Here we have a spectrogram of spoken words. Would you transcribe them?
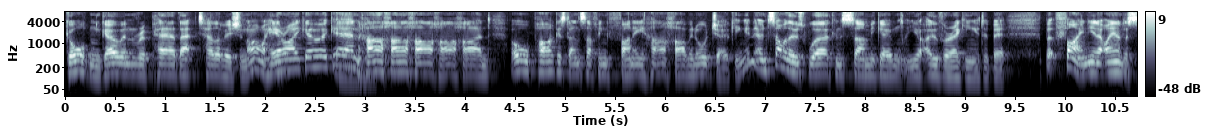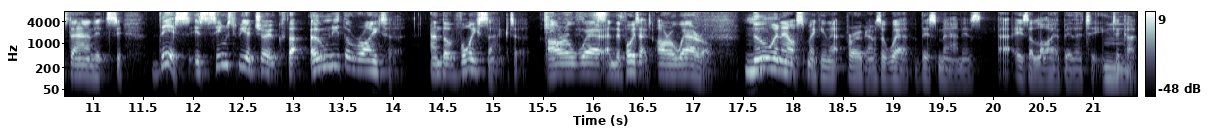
Gordon, go and repair that television. Oh, here I go again. Ha, ha, ha, ha, ha. And, oh, Parker's done something funny. Ha, ha. We're all joking. And, and some of those work and some you go, "Mm, you're over egging it a bit. But fine, you know, I understand it's. This is, seems to be a joke that only the writer and the voice actor are aware, and the voice actor are aware of. No one else making that program is aware that this man is uh, is a liability. To kind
